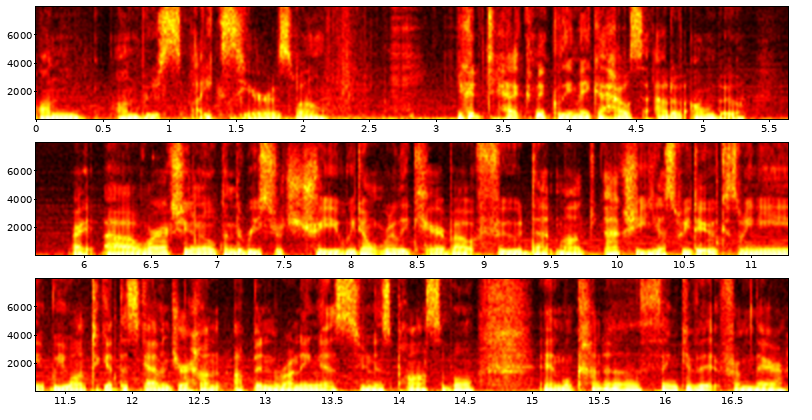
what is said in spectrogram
on Onbu spikes here as well. You could technically make a house out of Onbu. Right, uh, we're actually going to open the research tree. We don't really care about food that much. Actually, yes, we do, because we need we want to get the scavenger hunt up and running as soon as possible, and we'll kind of think of it from there.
